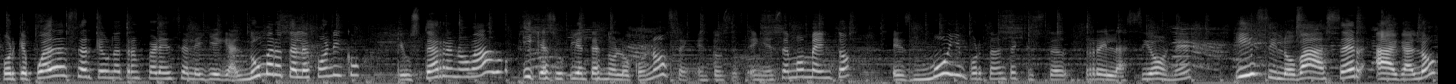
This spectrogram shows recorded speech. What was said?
porque puede ser que una transferencia le llegue al número telefónico que usted ha renovado y que sus clientes no lo conocen. Entonces, en ese momento es muy importante que usted relacione y si lo va a hacer, hágalo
